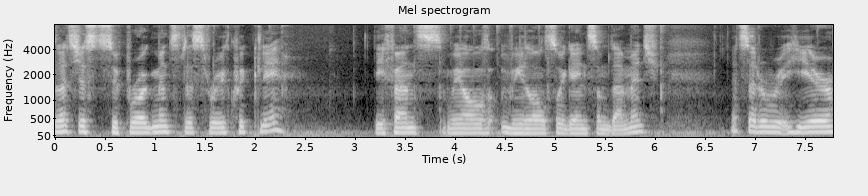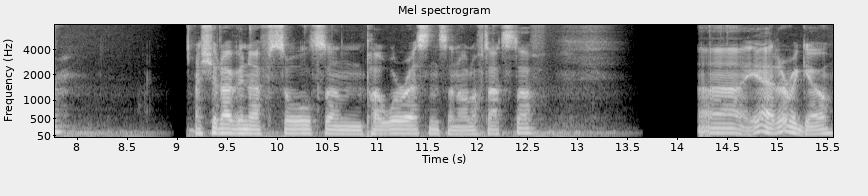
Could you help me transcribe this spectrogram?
So let's just super augment this real quickly. Defense will will also gain some damage. Let's set over here. I should have enough souls and power essence and all of that stuff. Uh, yeah, there we go.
